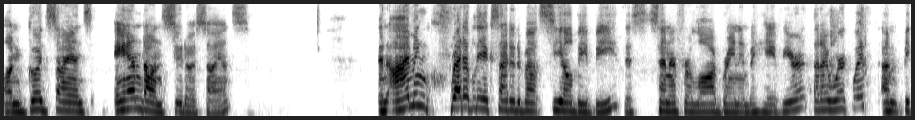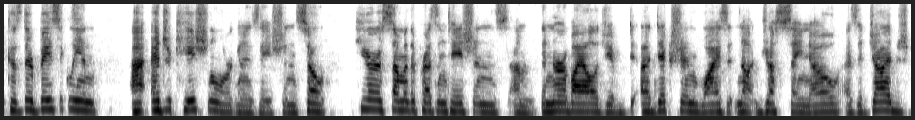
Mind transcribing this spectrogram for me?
on good science and on pseudoscience. And I'm incredibly excited about CLBB, this Center for Law, Brain, and Behavior that I work with, um, because they're basically an uh, educational organization. So here are some of the presentations, um, the neurobiology of addiction, why is it not just say no as a judge,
